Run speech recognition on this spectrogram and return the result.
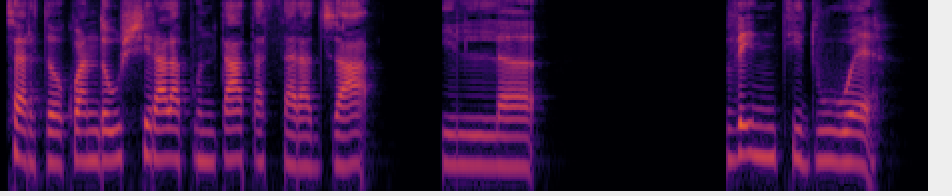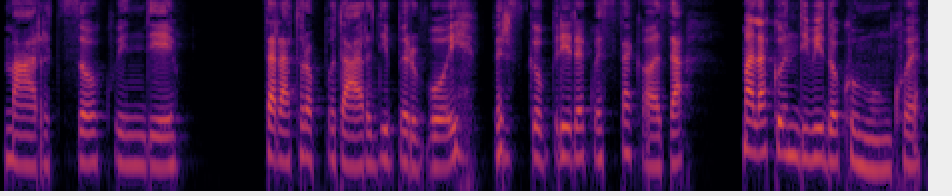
Certo, quando uscirà la puntata sarà già il 22 marzo, quindi sarà troppo tardi per voi per scoprire questa cosa, ma la condivido comunque.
